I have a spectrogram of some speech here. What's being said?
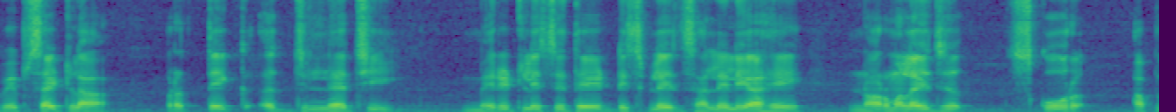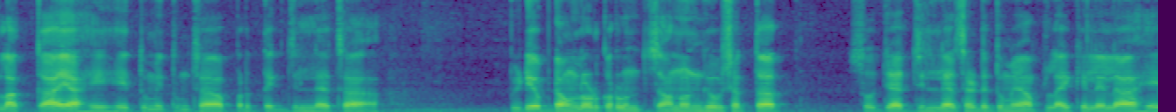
वेबसाईटला प्रत्येक जिल्ह्याची मेरिट लिस्ट इथे डिस्प्ले झालेली आहे. नॉर्मलाइज स्कोर आपला काय आहे हे तुम्ही तुमच्या प्रत्येक जिल्ह्याचा पी डी एफ डाउनलोड करून जाणून घेऊ शकतात. सो ज्या जिल्ह्यासाठी तुम्ही अप्लाय केलेलं आहे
